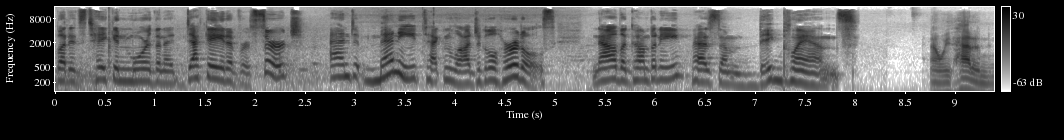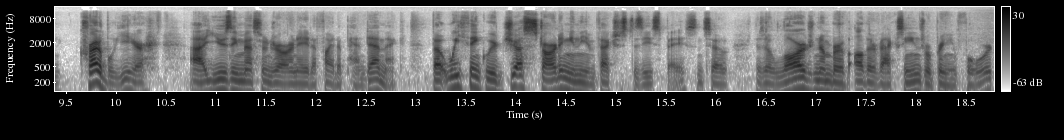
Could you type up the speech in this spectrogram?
but it's taken more than a decade of research and many technological hurdles. Now the company has some big plans. Now, we've had an incredible year uh, using messenger RNA to fight a pandemic, but we think we're just starting in the infectious disease space, and so there's a large number of other vaccines we're bringing forward.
